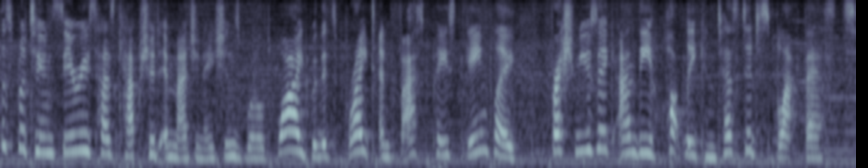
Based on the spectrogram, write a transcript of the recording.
The Splatoon series has captured imaginations worldwide with its bright and fast-paced gameplay, fresh music, and the hotly contested Splatfests.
